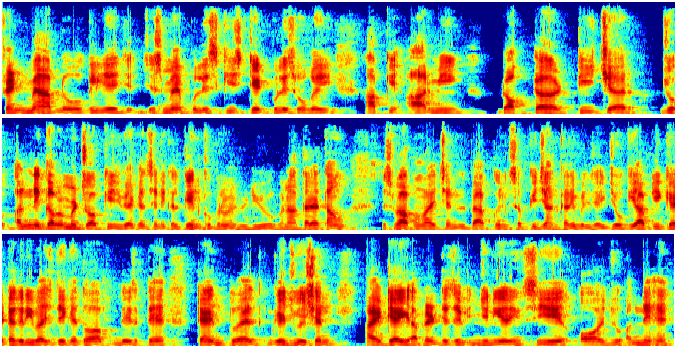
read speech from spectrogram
फ्रेंड मैं आप लोगों के लिए, जिसमें पुलिस की स्टेट पुलिस हो गई, आपकी आर्मी डॉक्टर, टीचर, जो अन्य गवर्नमेंट जॉब की वैकेंसी निकलती है, इनके ऊपर मैं वीडियो बनाता रहता हूँ, जिसमें आप हमारे चैनल पे आपको इन सब की जानकारी मिल जाएगी। जो कि आपकी कैटेगरी वाइज देखें तो आप देख सकते हैं, tenth, twelfth, graduation, ITI apprenticeship engineering, CA और जो अन्य हैं,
